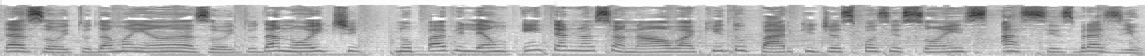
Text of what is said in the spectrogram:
das 8 da manhã às 8 da noite, no Pavilhão Internacional aqui do Parque de Exposições Assis Brasil.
